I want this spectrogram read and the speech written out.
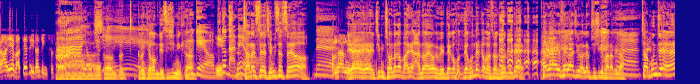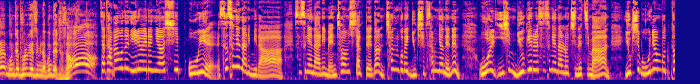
아, 예, 마트에서 일한 적 있었어요. 아, 역시. 그럼 또 그런 경험도 있으시니까. 그러게요. 예. 묻어나네요. 잘했어요. 재밌었어요. 네. 감사합니다. 예, 예. 지금 전화가 많이 안 와요. 왜 내가, 혼, 내가 혼날까 봐서. 그러는데, 편하게 생각하시고 연락 주시기 바랍니다. 네. 자, 문제, 문제 풀겠습니다. 문제 주소! 자, 다가오는 일요일은요, 15일, 스승의 날입니다. 스승의 날이 맨 처음 시작되던 1963년에는 5월 26일을 스승의 날로 지냈지만, 65년부터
